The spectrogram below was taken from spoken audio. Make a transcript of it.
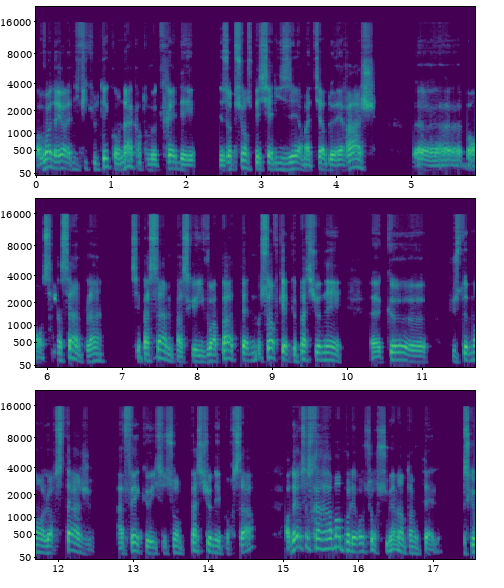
On voit d'ailleurs la difficulté qu'on a quand on veut créer des, options spécialisées en matière de RH. Euh, bon, c'est pas simple, hein. C'est pas simple parce qu'ils voient pas, sauf quelques passionnés, euh, que justement leur stage a fait qu'ils se sont passionnés pour ça. Alors d'ailleurs, ce sera rarement pour les ressources humaines en tant que telles. Parce que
